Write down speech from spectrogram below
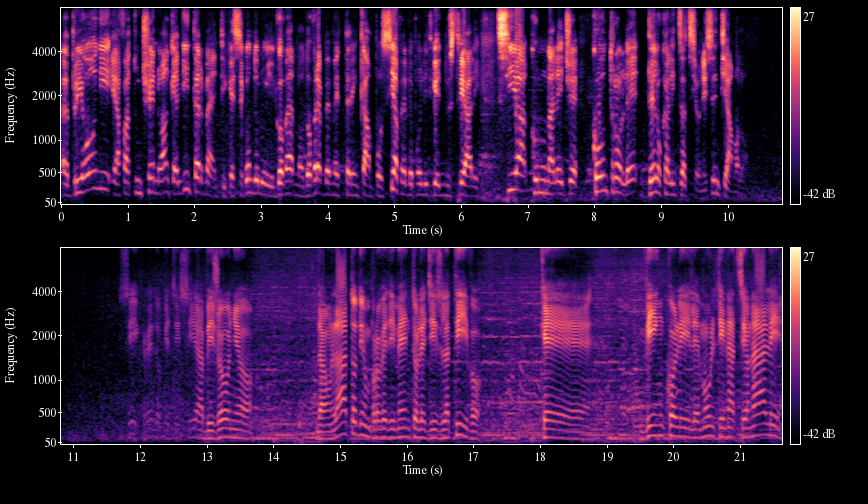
eh, Brioni e ha fatto un cenno anche agli interventi che secondo lui il governo dovrebbe mettere in campo sia per le politiche industriali sia con una legge contro le delocalizzazioni. Sentiamolo. Sì, credo che ci sia bisogno da un lato di un provvedimento legislativo che vincoli le multinazionali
